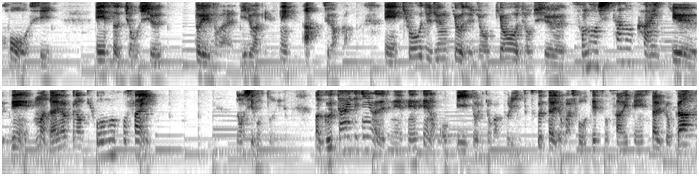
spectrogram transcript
講師、えー、その助手というのがいるわけですね。あ、違うか。えー、教授、准教授、助教、助手、その下の階級で、まあ、大学の教務補佐員の仕事です。まあ、具体的にはですね、先生のコピー取りとかプリント作ったりとか、小テスト採点したりとか、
